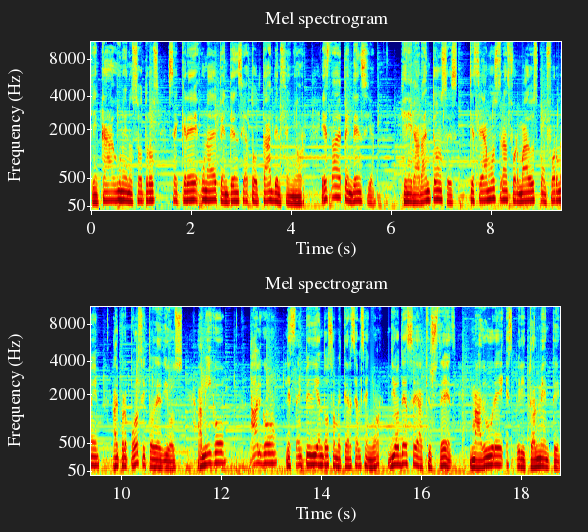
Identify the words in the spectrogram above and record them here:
que en cada uno de nosotros se cree una dependencia total del Señor. Esta dependencia generará entonces que seamos transformados conforme al propósito de Dios. Amigo, ¿algo le está impidiendo someterse al Señor? Dios desea que usted madure espiritualmente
